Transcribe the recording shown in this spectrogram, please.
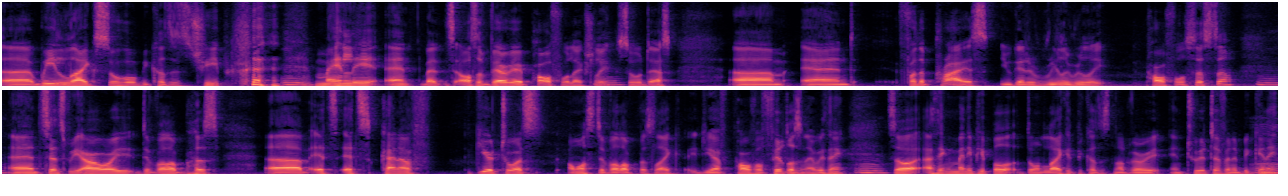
uh, we like Zoho because it's cheap, mainly, and but it's also very very powerful actually. Zoho Desk, um, and for the price, you get a really really powerful system. And since we are already developers, um, it's it's kind of geared towards almost developers like you have powerful filters and everything. So i think many people don't like it because it's not very intuitive in the beginning.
